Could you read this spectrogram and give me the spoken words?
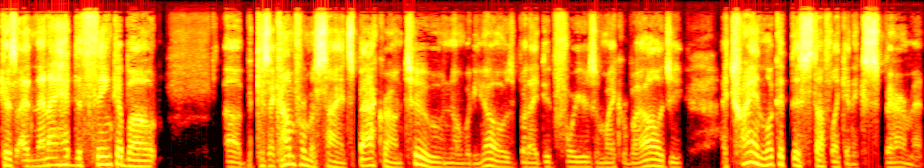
because and then I had to think about uh, because I come from a science background too. Nobody knows, but I did four years of microbiology. I try and look at this stuff like an experiment,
